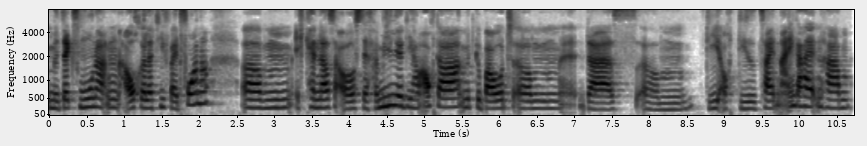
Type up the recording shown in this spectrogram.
mit sechs Monaten auch relativ weit vorne. Ähm, ich kenne das aus der Familie, die haben auch da mitgebaut, ähm, dass ähm, die auch diese Zeiten eingehalten haben.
